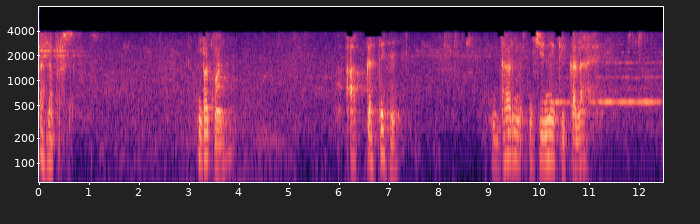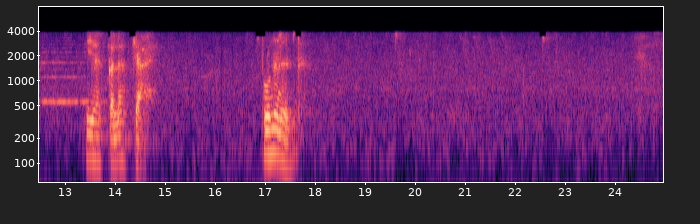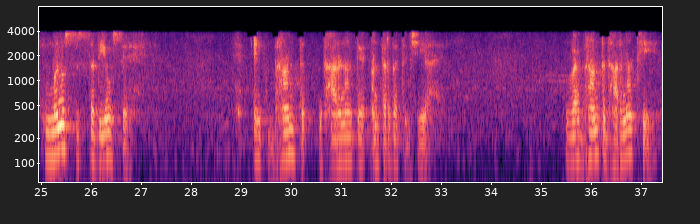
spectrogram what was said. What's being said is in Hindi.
पहला प्रश्न। भगवान आप कहते हैं, धर्म जीने की कला है। यह कला क्या है? पूर्णानंद। मनुष्य सदियों से एक भ्रांत धारणा के अंतर्गत जिया है। वह भ्रांत धारणा थी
